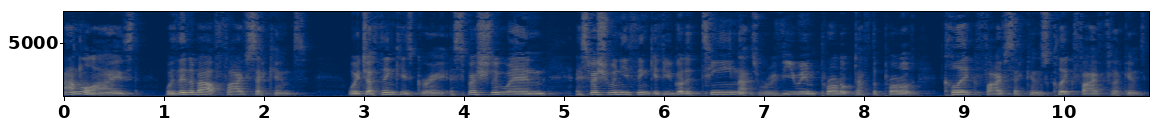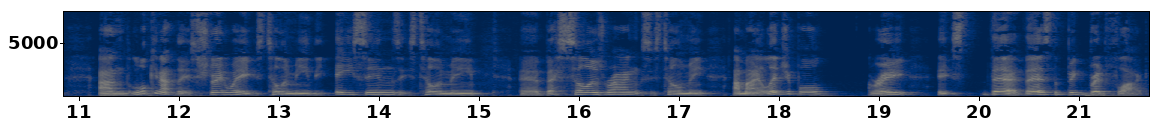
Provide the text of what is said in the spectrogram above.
analyzed within about five seconds, which I think is great, especially when especially when you think if you've got a team that's reviewing product after product, click five seconds, click five seconds. And looking at this straight away, it's telling me the ASINs, it's telling me uh, bestsellers ranks, it's telling me am I eligible? Great, it's there. There's the big red flag.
